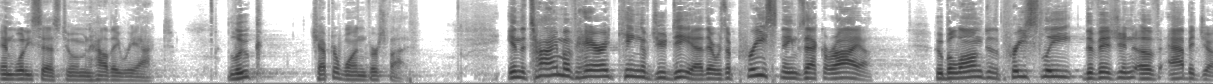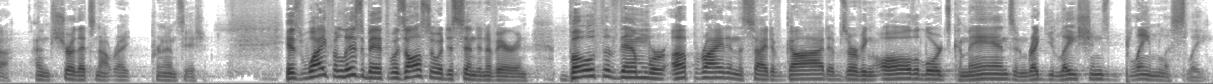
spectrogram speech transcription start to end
and what he says to him, and how they react. Luke chapter one, verse five. In the time of Herod, king of Judea, there was a priest named Zechariah who belonged to the priestly division of Abijah. I'm sure that's not right pronunciation. His wife Elizabeth was also a descendant of Aaron. Both of them were upright in the sight of God, observing all the Lord's commands and regulations blamelessly.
